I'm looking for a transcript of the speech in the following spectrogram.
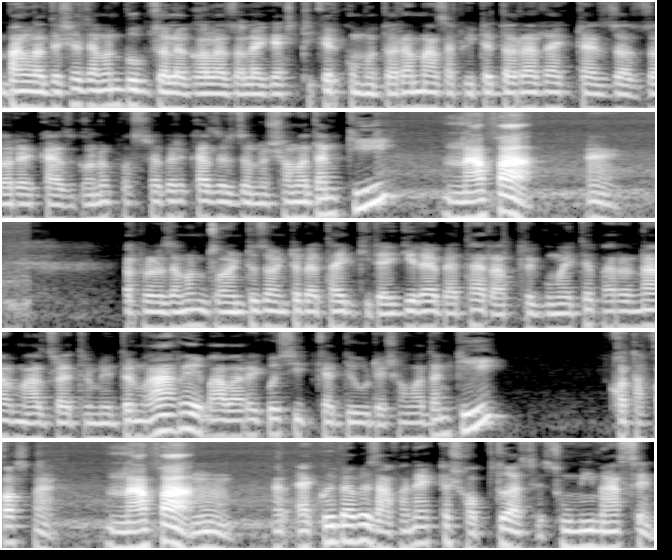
বাংলাদেশে যেমন বুক জ্বলে গলা জ্বলে গ্যাস্ট্রিকের কোমর ধরা মাজা পিঠে ধরার একটা জ্বর জ্বরের কাজ গণ প্রস্রাবের কাজের জন্য সমাধান কি? নাফা। হ্যাঁ। তারপরে যেমন জয়েন্টে জয়েন্টে ব্যথায় গিরায় গিরায় ব্যথা রাত্রে ঘুমাইতে পারে না মাঝ রাতের মধ্যে মা রে বাবারে কই চিৎকার দিয়ে উঠে সমাধান কি? কথা কস না। নাফা। হুম আর একইভাবে জাপানে একটা শব্দ আছে সুমি মাসেন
